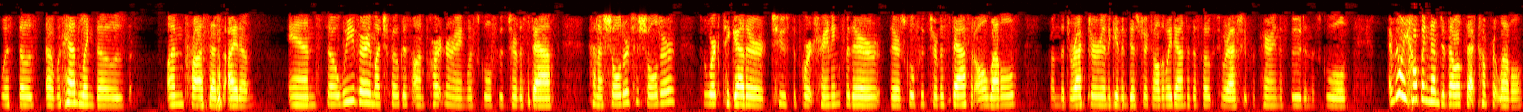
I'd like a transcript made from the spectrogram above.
with those, uh, with handling those unprocessed items. And so we very much focus on partnering with school food service staff kind of shoulder to shoulder to work together to support training for their, their school food service staff at all levels, from the director in a given district all the way down to the folks who are actually preparing the food in the schools, and really helping them develop that comfort level.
